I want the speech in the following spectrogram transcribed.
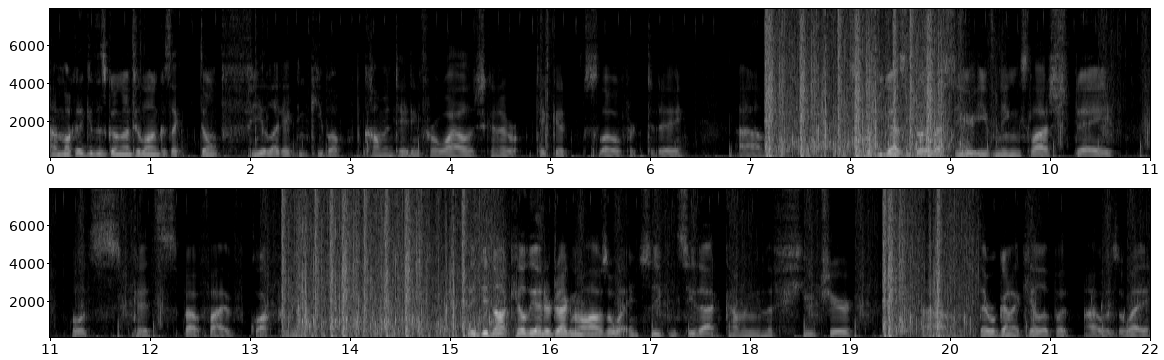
I'm not gonna keep this going on too long because I don't feel like I can keep up commentating for a while. I'm just gonna take it slow for today. Um, so hope you guys enjoy the rest of your evening slash day. Well, it's it's about five o'clock for me. They did not kill the Ender Dragon while I was away, so you can see that coming in the future. Um, they were gonna kill it, but I was away.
